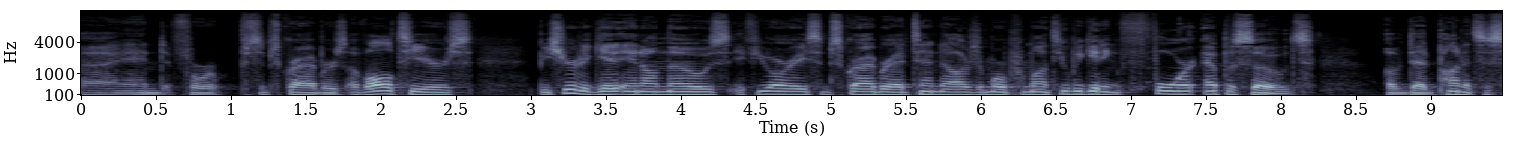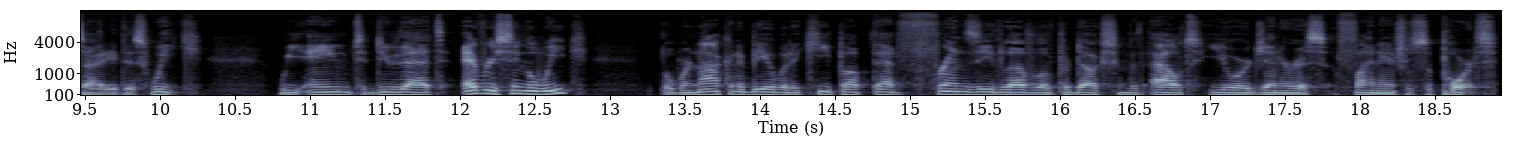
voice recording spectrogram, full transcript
uh, and for subscribers of all tiers. Be sure to get in on those. If you are a subscriber at $10 or more per month, you'll be getting four episodes of Dead Pundit Society this week. We aim to do that every single week, but we're not going to be able to keep up that frenzied level of production without your generous financial support.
